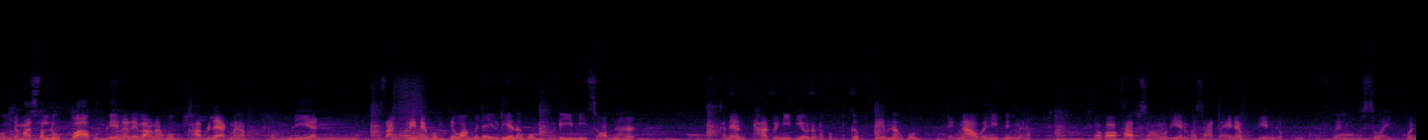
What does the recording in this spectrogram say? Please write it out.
ผมจะมาสรุปว่าผมเรียนอะไรบ้างนะผมคาบแรกนะครับ ผมเรียนภาษาอังกฤษนะผมแต่ว่าไม่ได้เรียนนะผมพอดีมีสอบนะฮะคะแนนพลาดไปนิดเดียวนะครับ เกือบเต็มนะครับผมแต่เง่าไปนิดนึงนะครับ แล้วก็คาบสองเรียนภาษาไทยนะเรียนกับคุณครูเฟือนครูสวยคน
